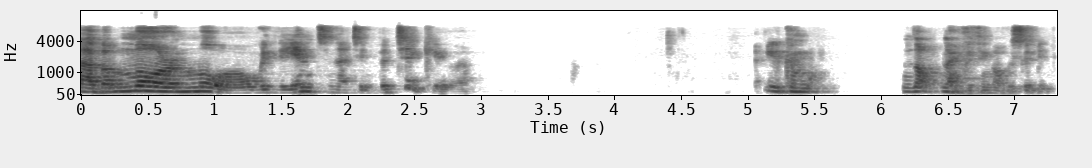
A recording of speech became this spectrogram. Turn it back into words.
Uh, but more and more, with the internet in particular, you can, not everything obviously,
